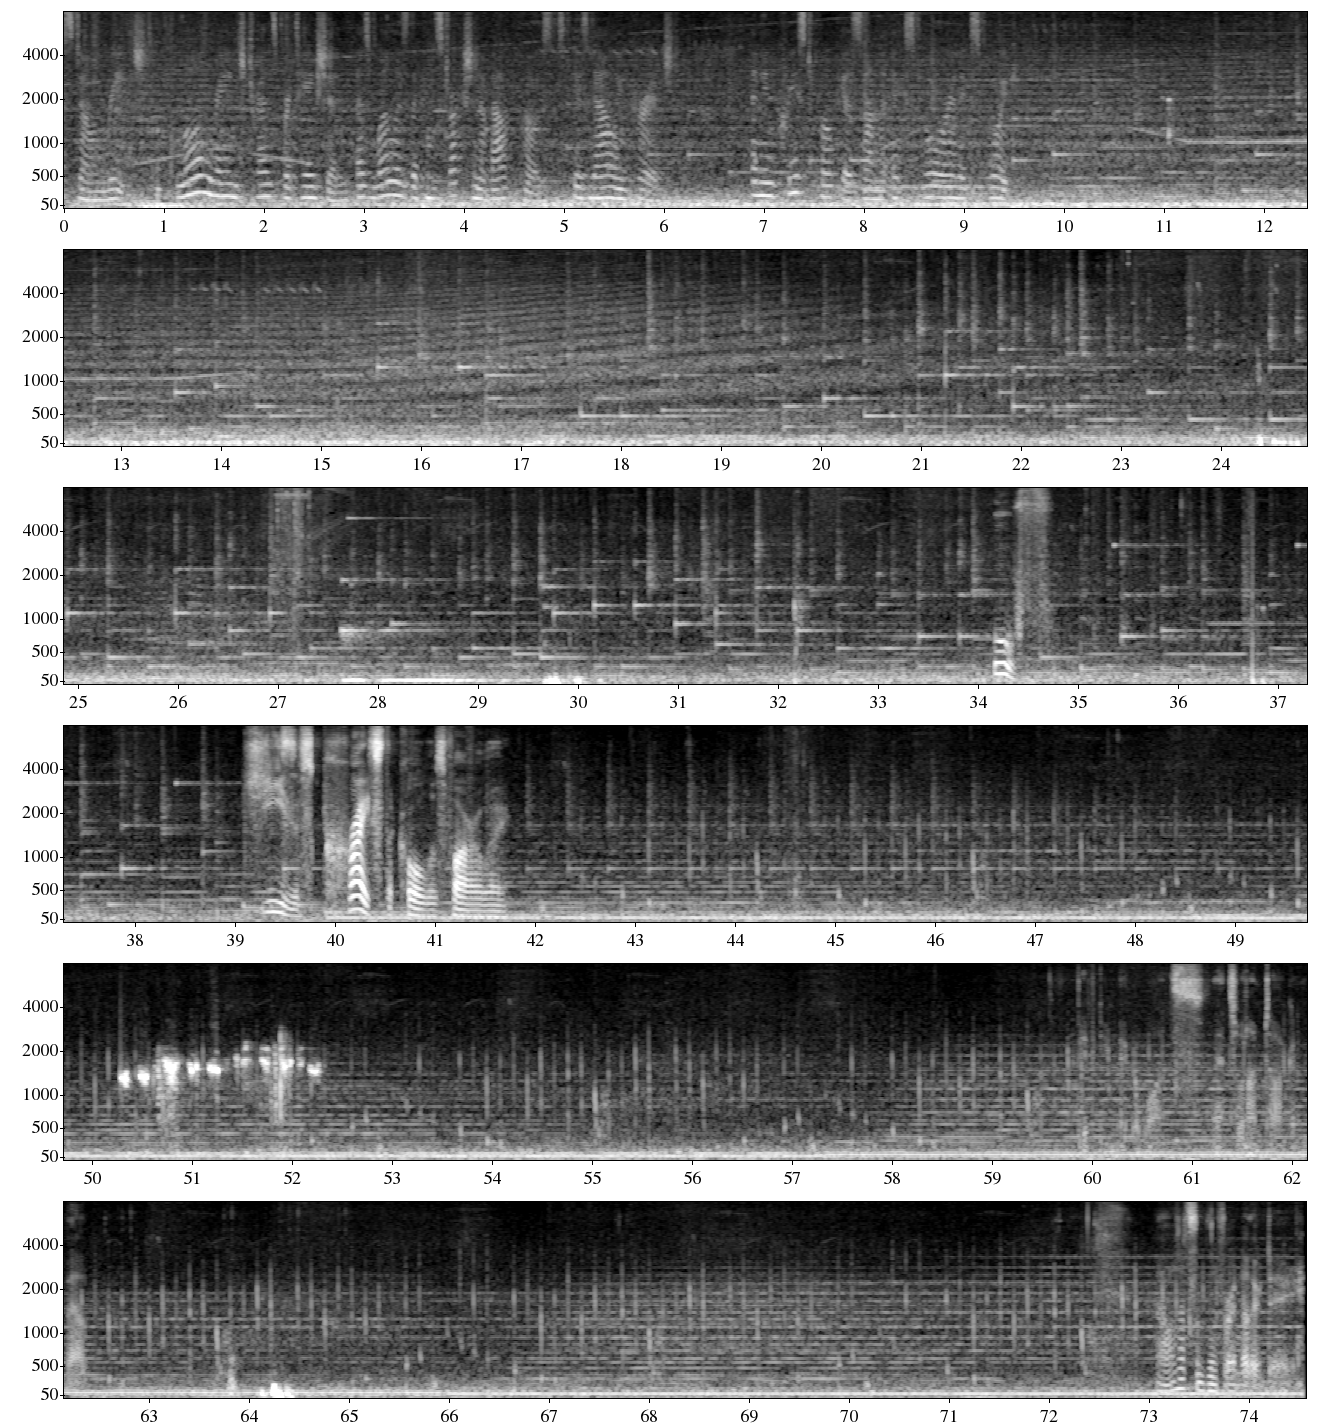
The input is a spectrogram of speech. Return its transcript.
Milestone reached. Long-range transportation, as well as the construction of outposts, is now encouraged. An increased focus on the explore and exploit Oof. Jesus Christ, the coal was far away. Something for another day.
